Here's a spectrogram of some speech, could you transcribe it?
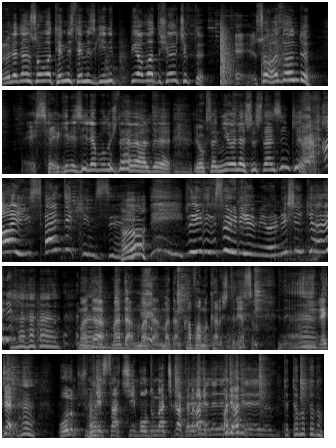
Öğleden sonra temiz temiz giyinip bir hava dışarı çıktı. E, sonra döndü. E, sevgilisiyle buluştu herhalde. Yoksa niye öyle süslensin ki? Ay sen de kimsin? Ha? Reyleri söyleyemiyor ne şeker. Madam, madam, madam, madam kafamı karıştırıyorsun. Recep, oğlum şu tesisatçıyı bodrumdan çıkart hemen hadi. Hadi hadi. Tamam tamam.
